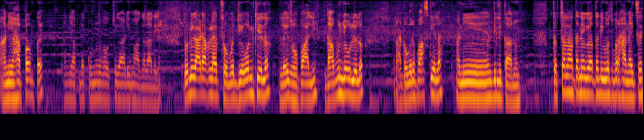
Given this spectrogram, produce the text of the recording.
आणि हा पंप आहे आणि आपल्या कुणूल भाऊची गाडी मागे लागली. दोन्ही गाड्या आपल्यासोबत. जेवण केलं लय झोपा आली दाबून जेवलेलो. राट वगैरे पास केला आणि दिली तर आणून तर चला आता निघूया आता दिवसभर हाणायचंय.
